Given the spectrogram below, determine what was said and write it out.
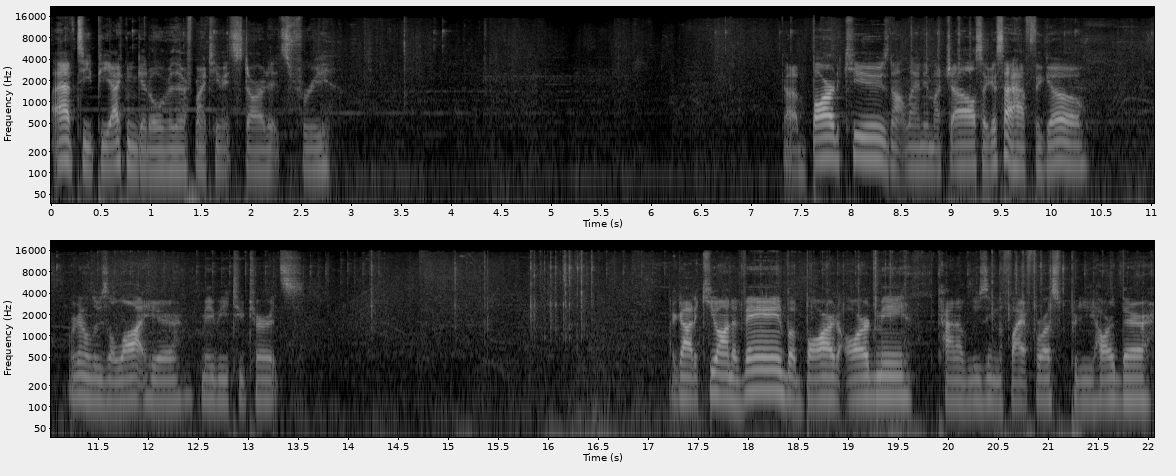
I have TP. I can get over there if my teammates start it. It's free. Got a Bard Q. He's not landing much else. I guess I have to go. We're going to lose a lot here. Maybe two turrets. I got a Q on a Vayne, but Bard R'd me. Kind of losing the fight for us pretty hard there.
